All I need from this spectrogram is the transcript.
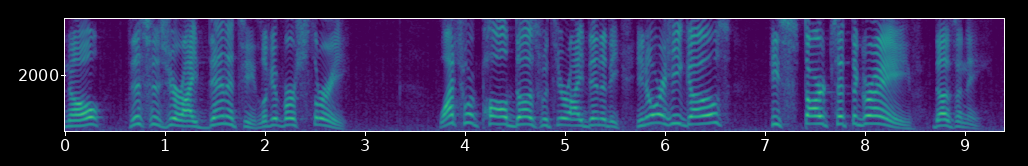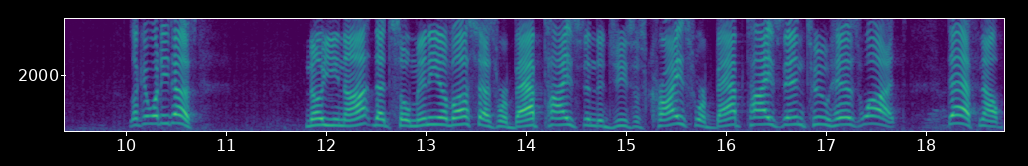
no, this is your identity. Look at verse 3. Watch what Paul does with your identity. You know where he goes? He starts at the grave, doesn't he? Look at what he does. Know ye not that so many of us, as were baptized into Jesus Christ, were baptized into his what? Death. Now,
